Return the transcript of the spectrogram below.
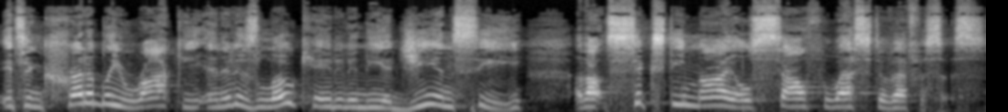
It's incredibly rocky, and it is located in the Aegean Sea, about 60 miles southwest of Ephesus.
